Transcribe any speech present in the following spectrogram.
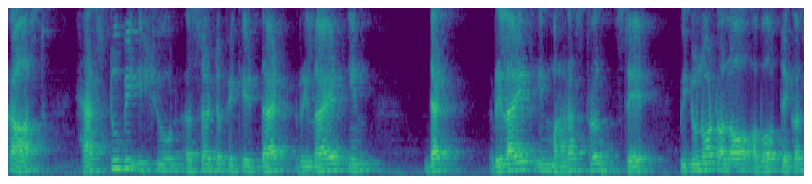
caste has to be issued a certificate that relied in that relied in Maharashtra state we do not allow about takers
